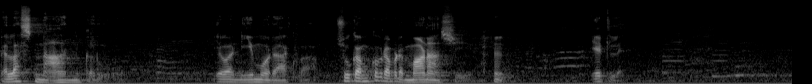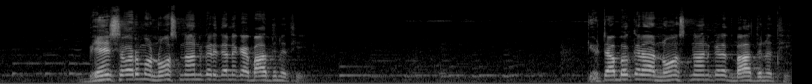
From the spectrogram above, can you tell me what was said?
પહેલા સ્નાન કરવું એવા નિયમો રાખવા. શું કામ ખબર? આપણે માણસ છીએ. એટલે ભેંસ સવારમાં નો સ્નાન કરે તેને કઈ બાધ નથી. ઘેટા બકરા નો સ્નાન કરે બાધ નથી.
